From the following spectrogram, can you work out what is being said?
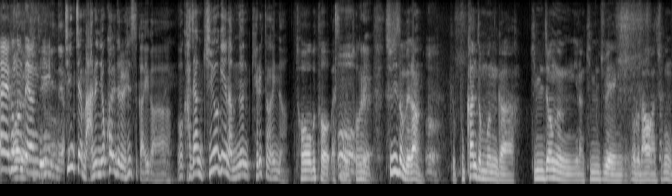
네, 공감대 연기. 진짜 많은 역할들을 했을까 아이가 어, 가장 기억에 남는 캐릭터가 있나? 저부터 말씀드리면 어, 저는 그래. 수지 선배랑 그 북한 전문가 김정응이랑 김주행으로 나와가지고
